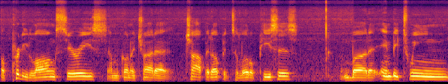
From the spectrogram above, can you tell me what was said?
a pretty long series. I'm going to try to chop it up into little pieces. But in between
